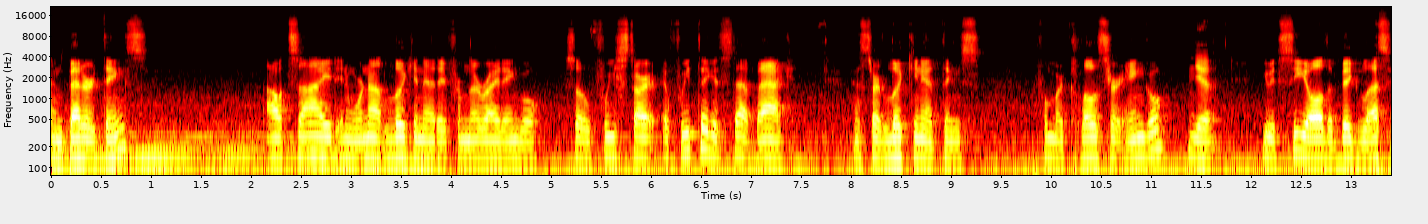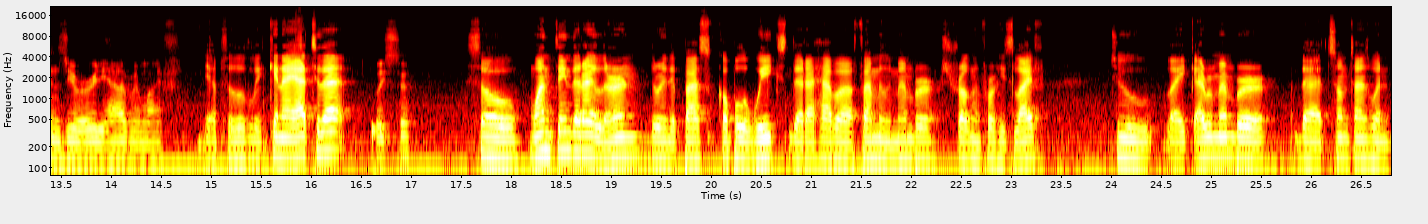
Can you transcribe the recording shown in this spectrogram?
and better things outside, and we're not looking at it from the right angle. So if we start, if we take a step back and start looking at things from a closer angle, Yeah. you would see all the big lessons you already have in life. Yeah, absolutely. Can I add to that? Please do. So one thing that I learned during the past couple of weeks that I have a family member struggling for his life to like I remember that sometimes when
